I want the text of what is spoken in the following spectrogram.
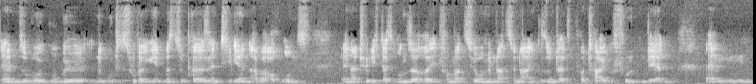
ähm, sowohl Google ein gutes Suchergebnis zu präsentieren, aber auch uns natürlich, dass unsere Informationen im nationalen Gesundheitsportal gefunden werden. Ähm,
